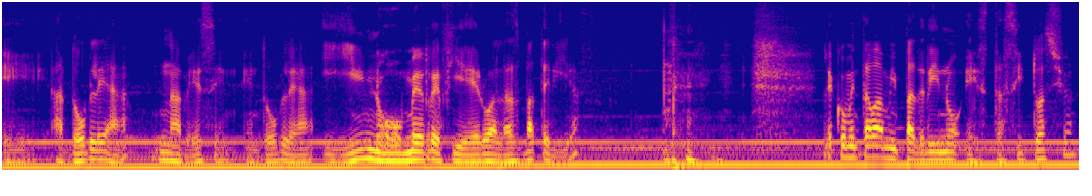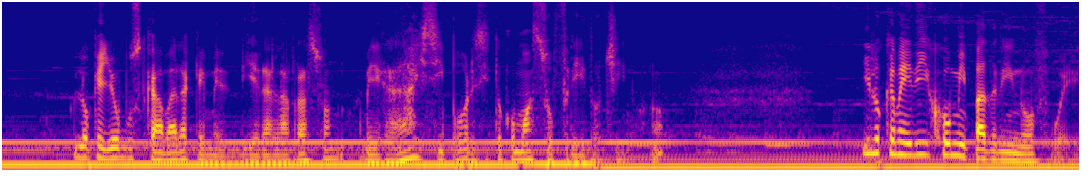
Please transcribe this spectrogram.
eh, a doble A, una vez en, en doble A, y no me refiero a las baterías, le comentaba a mi padrino esta situación. Lo que yo buscaba era que me diera la razón. me dijera, ay, sí, pobrecito, cómo has sufrido, chino, ¿no? Y lo que me dijo mi padrino fue,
